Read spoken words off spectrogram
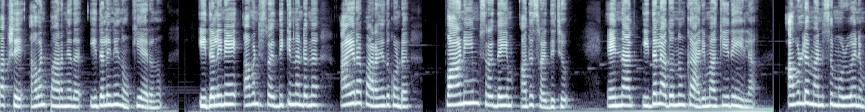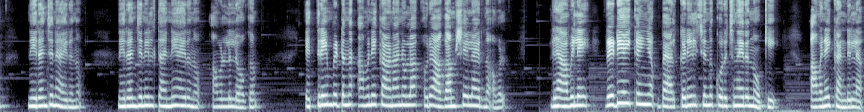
പക്ഷേ അവൻ പറഞ്ഞത് ഇതളിനെ നോക്കിയായിരുന്നു. ഇതളിനെ അവൻ ശ്രദ്ധിക്കുന്നുണ്ടെന്ന് ഐറ പറഞ്ഞതുകൊണ്ട് വാണിയും ശ്രദ്ധയും അത് ശ്രദ്ധിച്ചു. എന്നാൽ ഇതൾ അതൊന്നും കാര്യമാക്കിയതേയില്ല. അവളുടെ മനസ്സ് മുഴുവനും നിരഞ്ജനായിരുന്നു. നിരഞ്ജനിൽ തന്നെയായിരുന്നു അവളുടെ ലോകം. എത്രയും പെട്ടെന്ന് അവനെ കാണാനുള്ള ഒരു ആകാംക്ഷയിലായിരുന്നു അവൾ. രാവിലെ റെഡിയായി കഴിഞ്ഞ് ബാൽക്കണിയിൽ ചെന്ന് കുറച്ചു നേരം നോക്കി. അവനെ കണ്ടില്ല.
